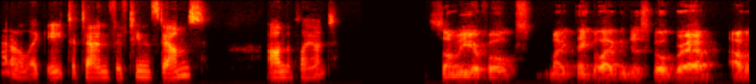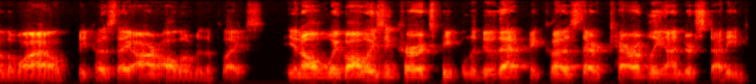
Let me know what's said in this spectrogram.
I don't know, like 8 to 10, 15 stems on the plant some of your folks might think, well, I can just go grab out of the wild because they are all over the place. You know, we've always encouraged people to do that because they're terribly understudied.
